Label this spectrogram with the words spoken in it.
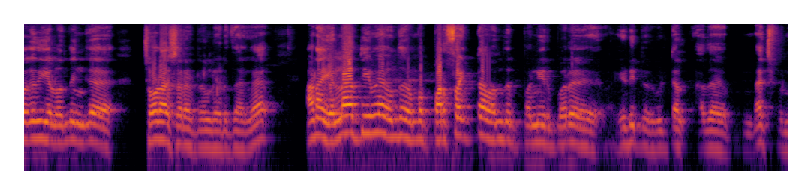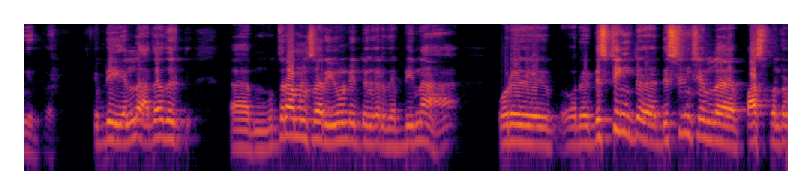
பகுதிகள் வந்து இங்கே சோடா ஹோட்டல் எடுத்தாங்க. ஆனால் எல்லாத்தையுமே வந்து ரொம்ப பர்ஃபெக்டாக வந்து பண்ணியிருப்பார் எடிட்டர் விட்டல். அதை மேட்ச் பண்ணியிருப்பார். இப்படி எல்லாம் அதாவது முத்துராமன் சார் யூனிட்டுங்கிறது எப்படின்னா ஒரு ஒரு டிஸ்டிங் டிஸ்டிங்ஷனில் பாஸ் பண்ணுற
